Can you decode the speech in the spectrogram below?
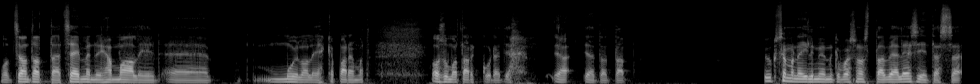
Mutta se on totta, että se ei mennyt ihan maaliin. Muilla oli ehkä paremmat osumatarkkuudet ja, ja, ja tota, yksi sellainen ilmiö, mikä voisi nostaa vielä esiin tässä,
